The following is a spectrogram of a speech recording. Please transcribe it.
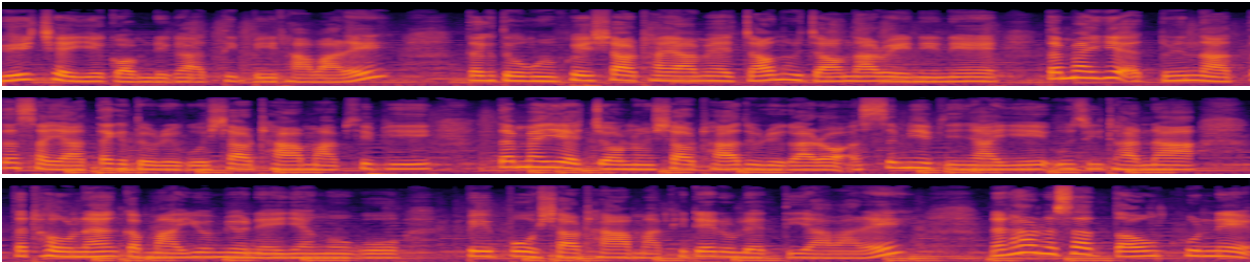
ရွေးချယ်ရေးကော်မတီကအသိပေးထားပါတယ်။တက္ကသိုလ်ဝင်ခွင့်လျှောက်ထားရမယ့်ကျောင်းသူကျောင်းသားတွေအနေနဲ့တမတ်ရဲ့အတွင်းသာသက်ဆိုင်ရာတက္ကသိုလ်တွေကိုလျှောက်ထားမှာဖြစ်ပြီးတမတ်ရဲ့ကျော်လွန်လျှောက်ထားသူတွေကတော့အစစ်မြစ်ပညာရေးဦးစီးဌာနတထုံလန်းကမာရွတ်မြို့နယ်ရန်ကုန်ကို ပေးပို့လျှောက်ထားမှာဖြစ်တယ်လို့လည်းသိရပါတယ်။2023ခုနှစ်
